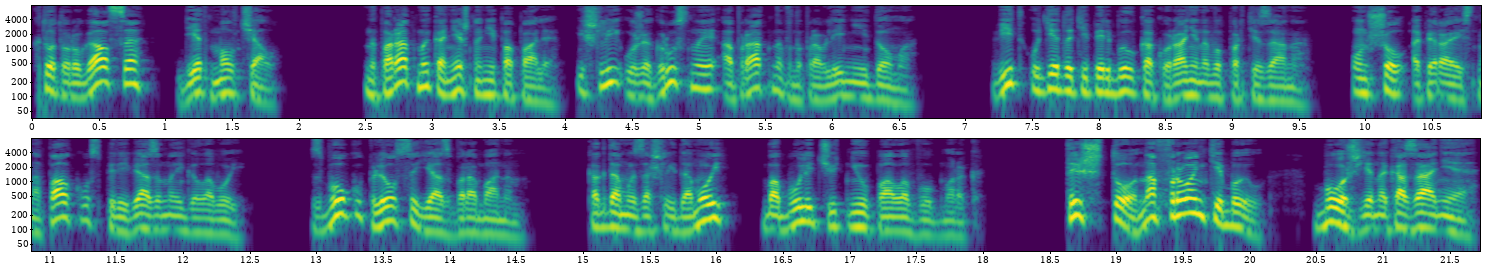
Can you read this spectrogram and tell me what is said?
Кто-то ругался, дед молчал. На парад мы, конечно, не попали и шли уже грустные обратно в направлении дома. Вид у деда теперь был как у раненого партизана. Он шел, опираясь на палку с перевязанной головой. Сбоку плелся я с барабаном. Когда мы зашли домой, бабуля чуть не упала в обморок. «Ты что, на фронте был? Божье наказание!»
